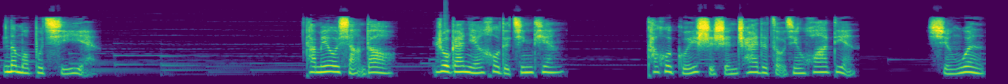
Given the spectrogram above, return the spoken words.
那么不起眼，他没有想到若干年后的今天，他会鬼使神差的走进花店，询问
